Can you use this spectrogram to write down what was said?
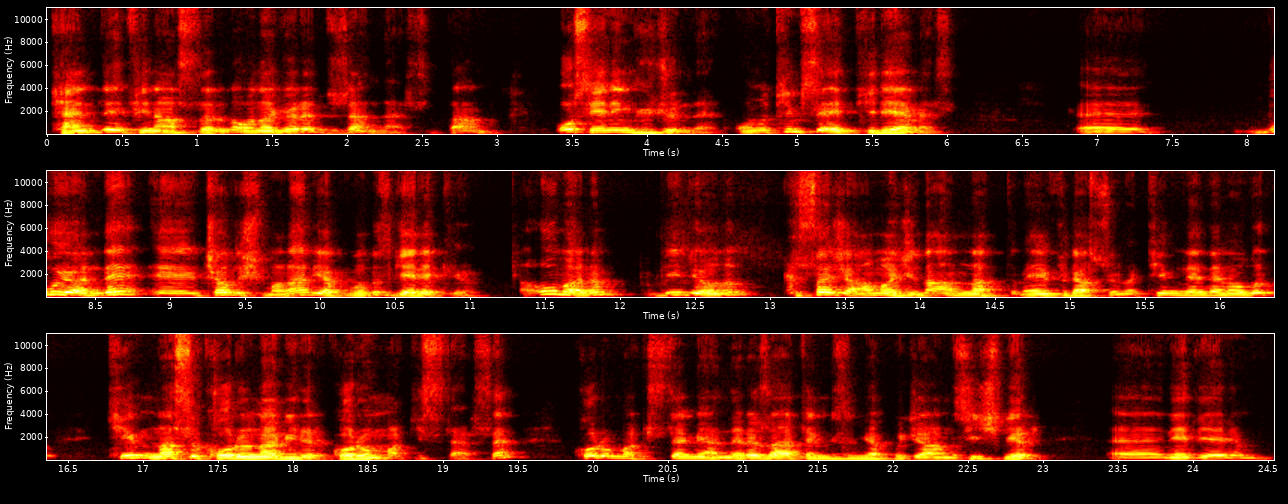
kendi finanslarını ona göre düzenlersin. Tamam mı? O senin gücünde. Onu kimse etkileyemez. Ee, bu yönde e, çalışmalar yapmamız gerekiyor. Umarım videonun kısaca amacını anlattım. Enflasyona kim neden olur, kim nasıl korunabilir, korunmak isterse. Korunmak istemeyenlere zaten bizim yapacağımız hiçbir e, ne diyelim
